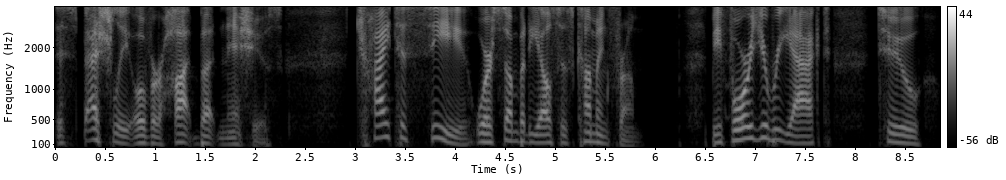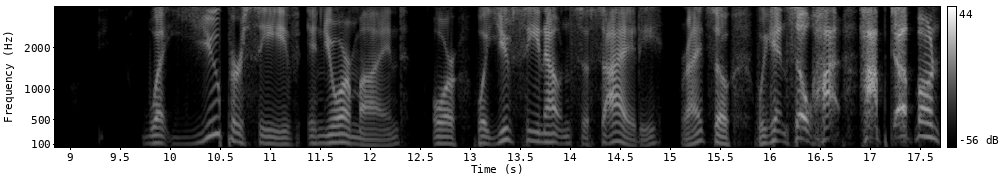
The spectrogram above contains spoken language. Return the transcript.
especially over hot button issues. Try to see where somebody else is coming from before you react to what you perceive in your mind or what you've seen out in society right? So we're getting so hot, hopped up on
